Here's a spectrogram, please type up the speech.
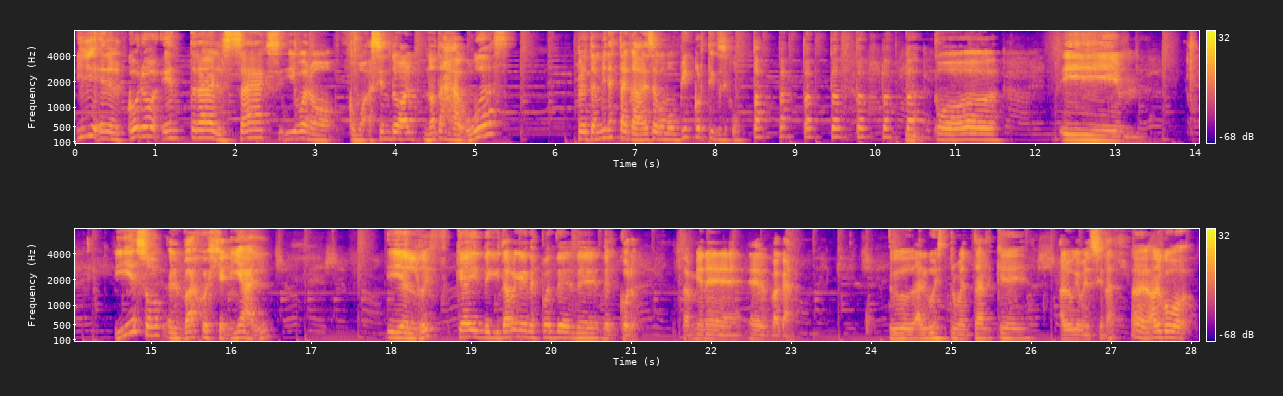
Y en el coro entra el sax y bueno, como haciendo notas agudas. Pero también esta cabeza como bien cortito, así como pa pa pa pa pa pa pa. Mm. Como. Y. Y eso, el bajo es genial. Y el riff que hay de guitarra que hay después de- de- del coro. También es, es bacán. ¿Tú algo instrumental que. algo que mencionar? Ver, algo.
